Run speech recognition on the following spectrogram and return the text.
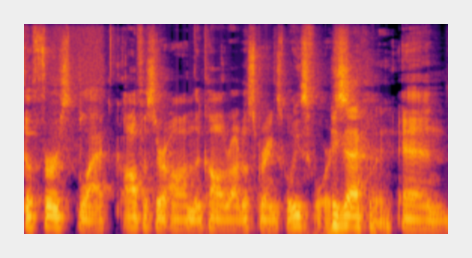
the first black officer on the Colorado Springs police force. Exactly. And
